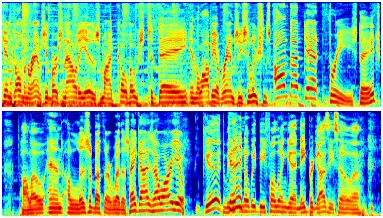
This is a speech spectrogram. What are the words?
Ken Coleman, Ramsey Personality, is my co host today in the lobby of Ramsey Solutions on the debt free stage. Paulo and Elizabeth are with us. Hey, guys, how are you? Good. We Good. didn't know we'd be following uh, Nate Bargatze, so uh, a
